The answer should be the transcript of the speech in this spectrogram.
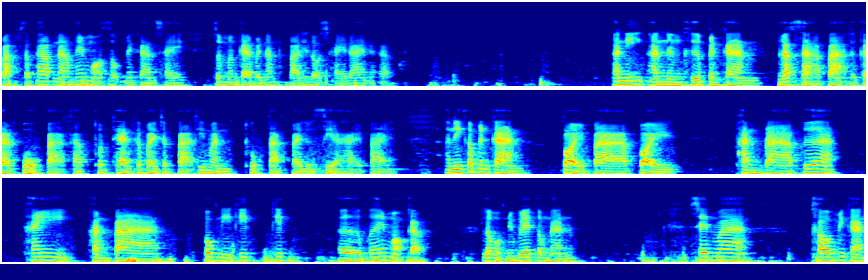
ปรับสภาพน้ำให้เหมาะสมในการใช้จนมันกลายเป็นน้ำประปาที่เราใช้ได้นะครับ อันนี้อันหนึงคือเป็นการรักษาป่าคือการปลูกป่าครับ ทดแทนเข้าไปจากป่าที่มันถูกตัดไปหรือเสียหายไป อันนี้ก็เป็นการปล่อยปลาปล่อยพันปลาเพื่อ ให้พันธุ์ปลาพวกนี้ที่ที่เออเพื่อให้เหมาะกับระบบนิเวศตรงนั้น เช่นว่าเขามีการ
